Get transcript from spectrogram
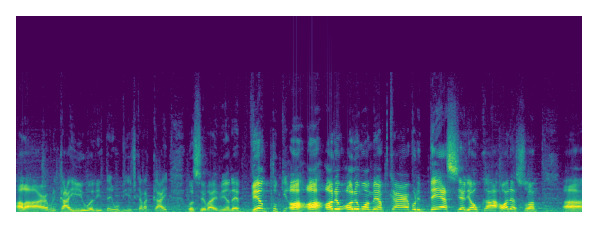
olha lá, a árvore caiu ali, tem um vídeo que ela cai. Você vai vendo, é vento que. Ó, ó, olha, olha o momento que a árvore desce ali, ó, o carro, olha só. A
